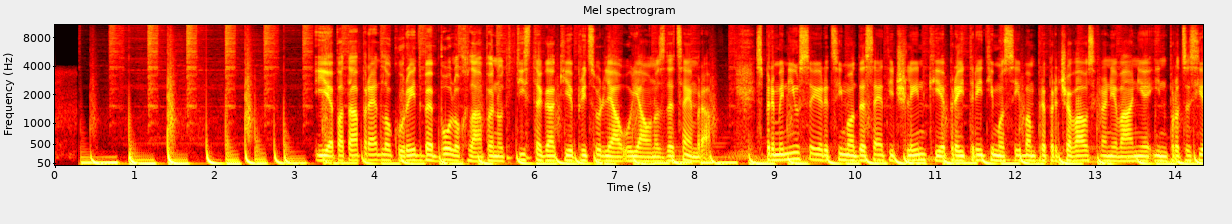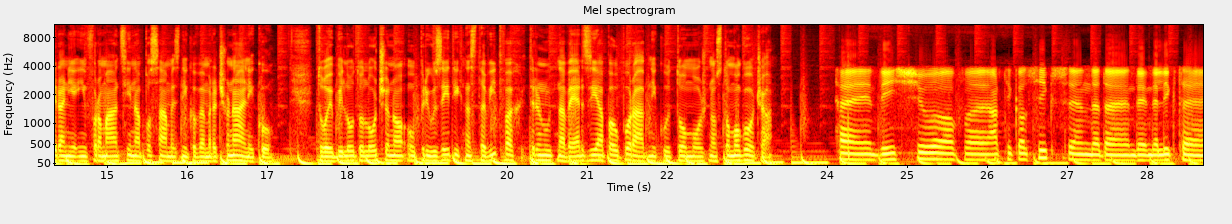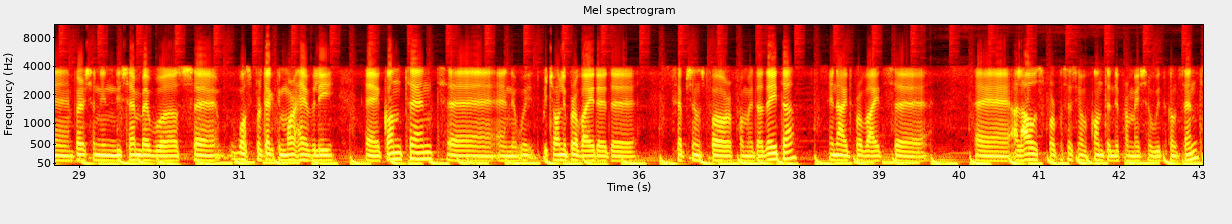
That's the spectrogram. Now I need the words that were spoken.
Je pa ta predlog uredbe bolj ohlapen od tistega, ki je pricurljal v javnost decembra. Spremenil se je recimo deseti člen, ki je prej tretjim osebam preprečeval shranjevanje in procesiranje informacij na posameznikovem računalniku. To je bilo določeno v privzetih nastavitvah, trenutna verzija pa uporabniku to možnost omogoča. Uh, the issue of uh, Article 6 and the, the, the leaked uh, version in December was uh, was protecting more heavily uh, content uh, and which only provided uh, exceptions for, for metadata. And now it provides uh, uh, allows for possession of content information with consent.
